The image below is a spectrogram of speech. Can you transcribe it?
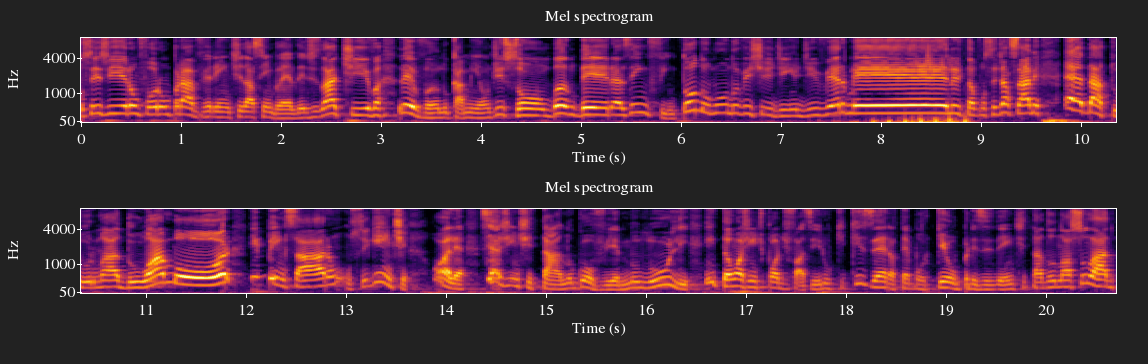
vocês viram, foram pra frente da Assembleia Legislativa, levando caminhão de som, bandeiras, enfim, todo mundo vestidinho de vermelho. Então você já sabe, é da turma do amor. E pensaram o seguinte: olha, se a gente tá no governo Lully, então a gente pode fazer o que quiser, até porque o presidente tá do nosso lado.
